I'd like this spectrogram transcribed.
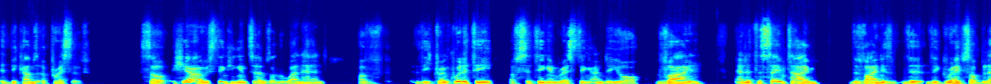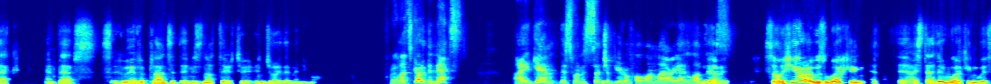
it becomes oppressive. So here I was thinking in terms, on the one hand, of the tranquility of sitting and resting under your vine, and at the same time, the vine is the the grapes are black, and perhaps whoever planted them is not there to enjoy them anymore. All right, let's go to the next. I again, this one is such a beautiful one, Larry. I love this. Yeah. So here I was working. At, uh, I started working with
